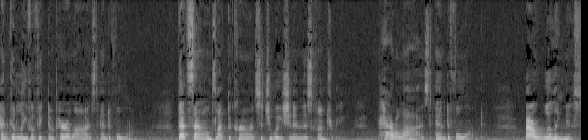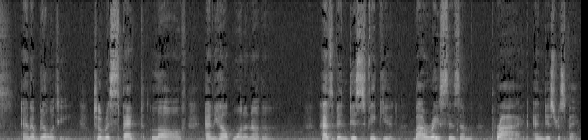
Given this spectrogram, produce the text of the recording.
and can leave a victim paralyzed and deformed. That sounds like the current situation in this country paralyzed and deformed. Our willingness and ability to respect, love, and help one another has been disfigured by racism, pride, and disrespect.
